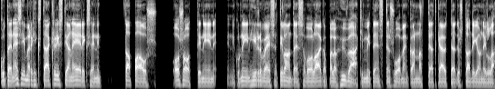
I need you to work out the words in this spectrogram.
kuten esimerkiksi tämä Christian Eriksenin tapaus osoitti, niin, niin, kuin niin hirveissä tilanteissa voi olla aika paljon hyvääkin, miten sitten Suomen kannattajat käyttäytyy stadionilla,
